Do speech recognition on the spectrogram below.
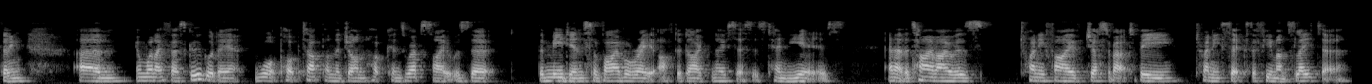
thing. Um, and when I first googled it, what popped up on the John Hopkins website was that the median survival rate after diagnosis is 10 years. And at the time I was 25, just about to be 26 a few months later,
